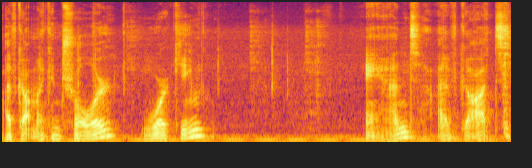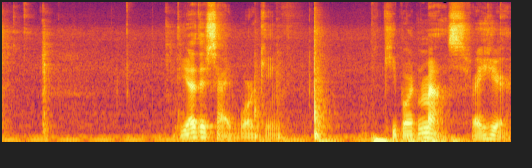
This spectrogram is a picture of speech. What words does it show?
I've got my controller working and I've got the other side working. Keyboard and mouse right here.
